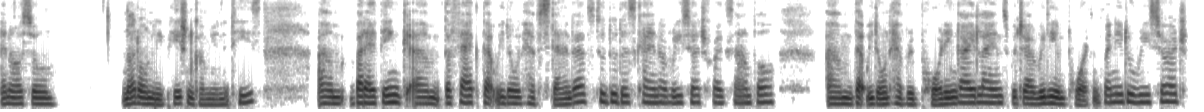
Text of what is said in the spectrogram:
and also not only patient communities. Um, but I think um, the fact that we don't have standards to do this kind of research, for example, um, that we don't have reporting guidelines, which are really important when you do research,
